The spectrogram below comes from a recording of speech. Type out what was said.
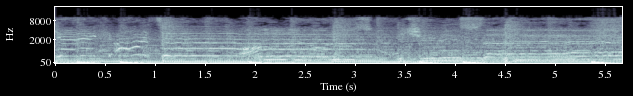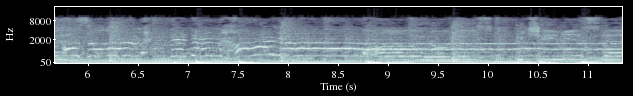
gerek artık. Anlıyoruz ikimiz de. O zaman neden hala? Ağlıyoruz ikimiz de.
